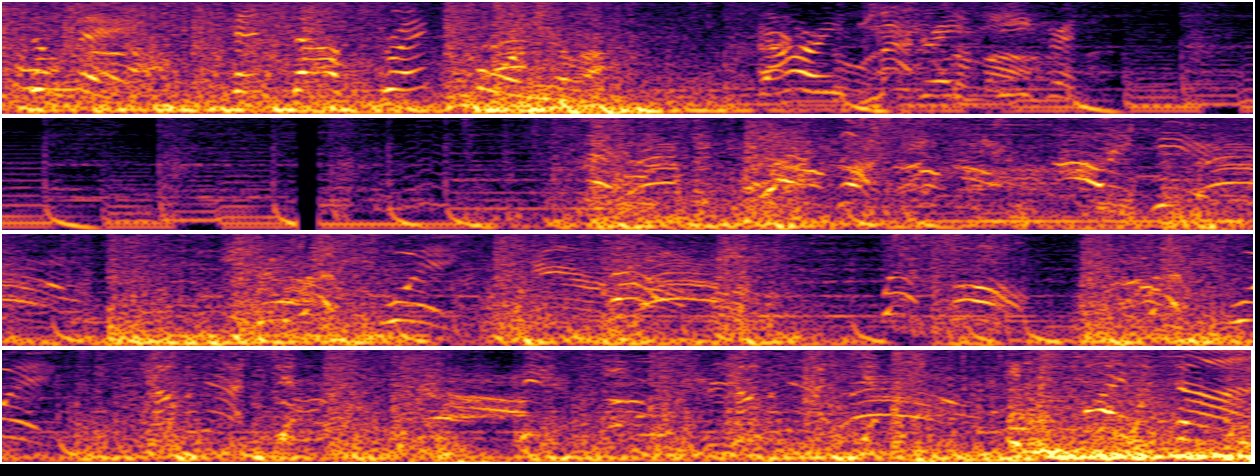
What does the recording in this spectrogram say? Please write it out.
Custom made! Tensile strength formula! Sorry, trade secret. Out of here! Left swing! Left ball! Left swing! Coming at ya! Coming at ya! It's time!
